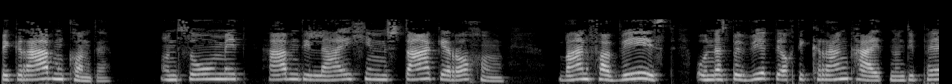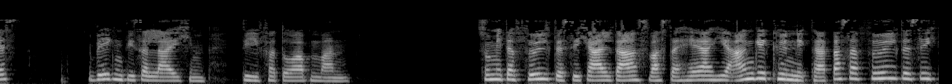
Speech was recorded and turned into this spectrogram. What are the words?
begraben konnte. Und somit haben die Leichen stark gerochen, waren verwest und das bewirkte auch die Krankheiten und die Pest wegen dieser Leichen, die verdorben waren. Somit erfüllte sich all das, was der Herr hier angekündigt hat. Das erfüllte sich,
